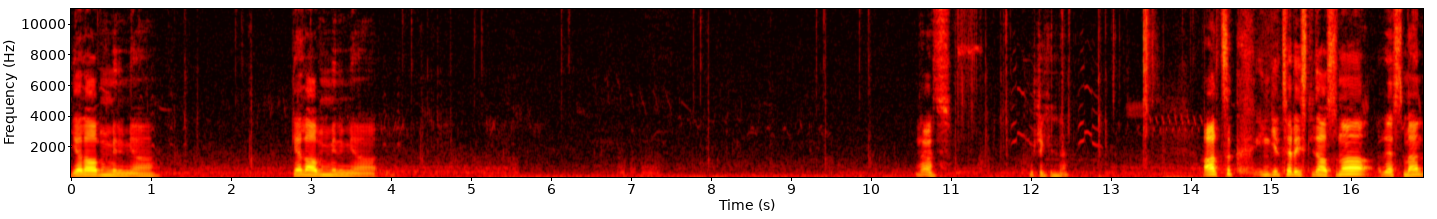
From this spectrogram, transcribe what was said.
Gel abim benim ya. Gel abim benim ya. Evet. Bu şekilde. Artık İngiltere istilasına resmen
